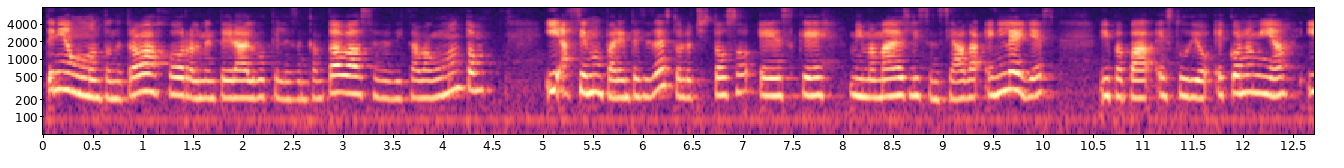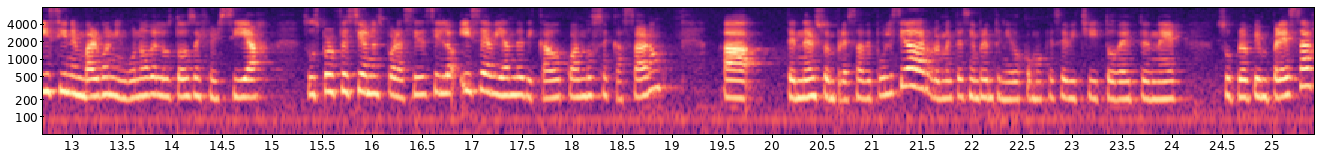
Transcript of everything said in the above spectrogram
tenían un montón de trabajo, realmente era algo que les encantaba, se dedicaban un montón. Y haciendo un paréntesis de esto, lo chistoso es que mi mamá es licenciada en leyes, mi papá estudió economía y sin embargo ninguno de los dos ejercía sus profesiones, por así decirlo, y se habían dedicado cuando se casaron a tener su empresa de publicidad. Realmente siempre han tenido como que ese bichito de tener su propia empresa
